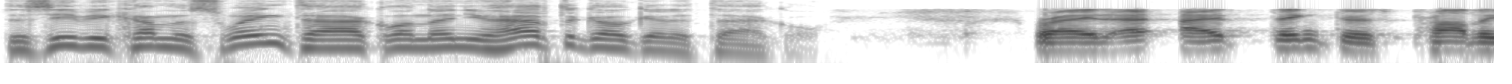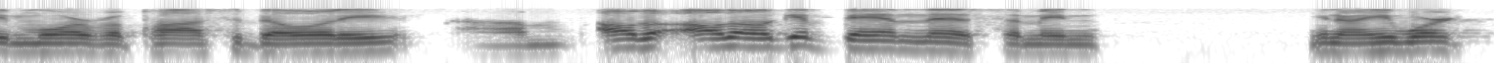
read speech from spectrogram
does he become the swing tackle, and then you have to go get a tackle? Right. I, I think there's probably more of a possibility. Um, although, although I'll give Dan this. I mean, you know, he worked.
